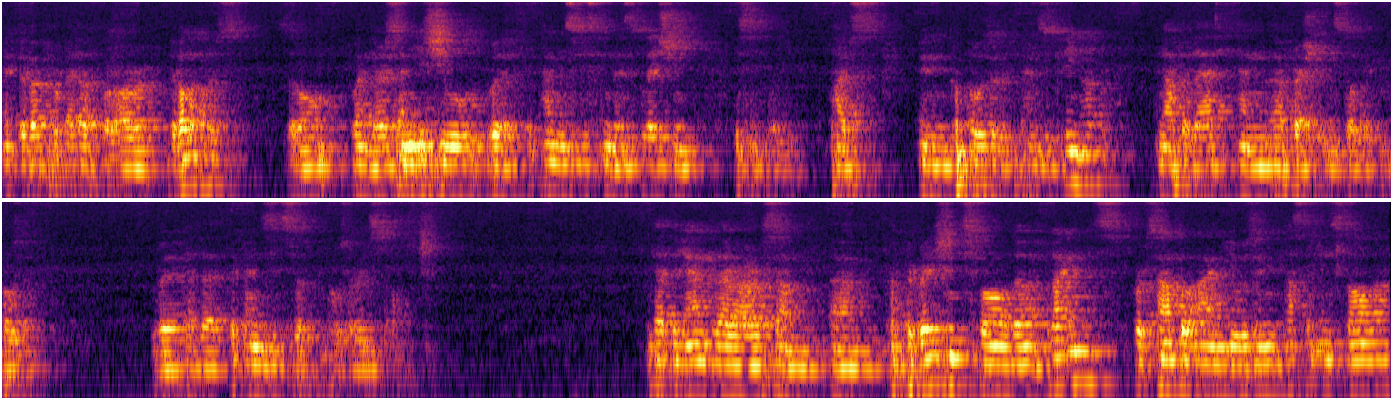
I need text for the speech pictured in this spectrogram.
make the workflow better for our developers. So when there's any issue with dependencies in the installation, simply types in Composer dependency cleanup, and after that can uh, freshly install the Composer with uh, the dependencies with Composer installed. And at the end there are some um, configurations for the plugins. For example, I'm using custom installer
